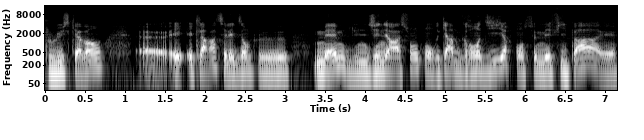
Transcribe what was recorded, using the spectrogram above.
plus qu'avant. Euh, et, Clara, c'est l'exemple même d'une génération qu'on regarde grandir, qu'on se méfie pas. Et,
